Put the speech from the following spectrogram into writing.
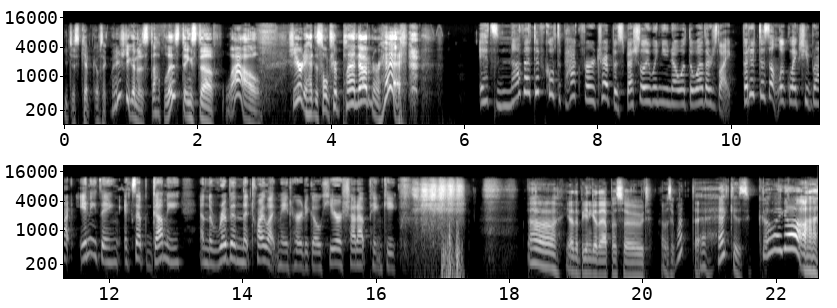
You just kept, I was like, when is she going to stop listing stuff? Wow. She already had this whole trip planned out in her head. It's not that difficult to pack for a trip, especially when you know what the weather's like. But it doesn't look like she brought anything except Gummy and the ribbon that Twilight made her to go, here, shut up, Pinkie. Uh, yeah, the beginning of the episode, I was like, what the heck is going on?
